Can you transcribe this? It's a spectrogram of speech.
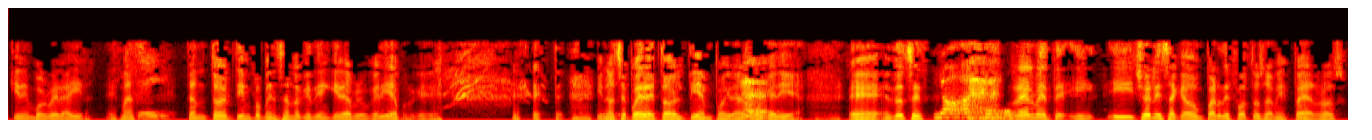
Quieren volver a ir. Es más, Sí. están todo el tiempo pensando que tienen que ir a la peluquería porque y no se puede todo el tiempo ir a la peluquería Eh, entonces No. realmente y, y yo le he sacado un par de fotos a mis perros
